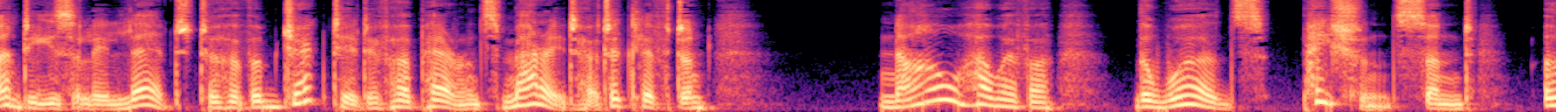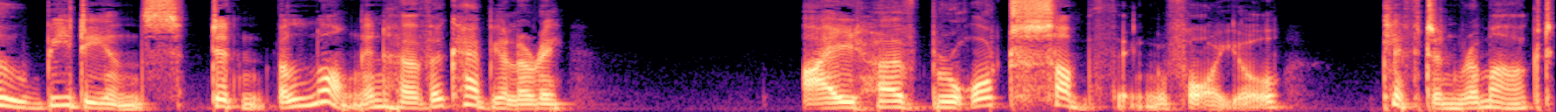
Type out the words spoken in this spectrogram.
and easily led to have objected if her parents married her to Clifton. Now, however, the words patience and obedience didn't belong in her vocabulary. I have brought something for you, Clifton remarked.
